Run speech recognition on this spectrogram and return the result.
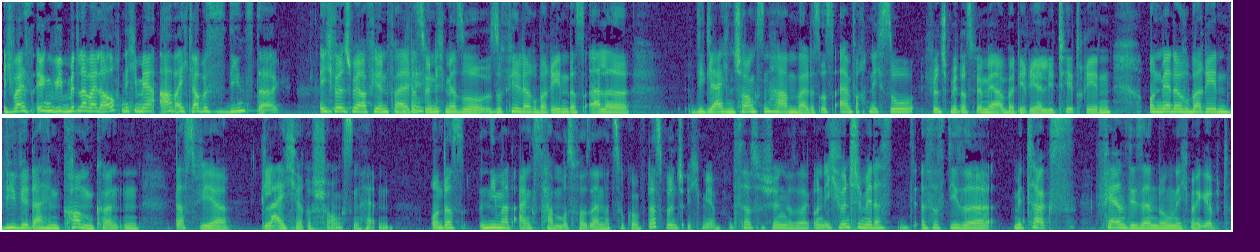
Ich weiß irgendwie mittlerweile auch nicht mehr, aber ich glaube, es ist Dienstag. Ich wünsche mir auf jeden Fall, dass wir nicht mehr so, so viel darüber reden, dass alle die gleichen Chancen haben, weil das ist einfach nicht so. Ich wünsche mir, dass wir mehr über die Realität reden und mehr darüber reden, wie wir dahin kommen könnten, dass wir gleichere Chancen hätten. Und dass niemand Angst haben muss vor seiner Zukunft. Das wünsche ich mir. Das hast du schön gesagt. Und ich wünsche mir, dass, dass es diese Mittags-Fernsehsendung nicht mehr gibt.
